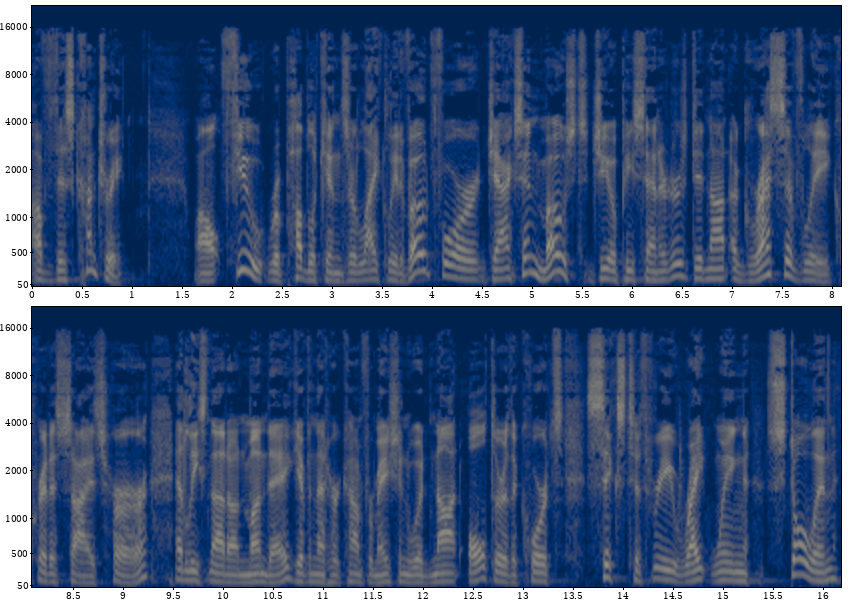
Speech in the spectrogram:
of this country. While few Republicans are likely to vote for Jackson, most GOP senators did not aggressively criticize her, at least not on Monday, given that her confirmation would not alter the court's 6 to 3 right-wing stolen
